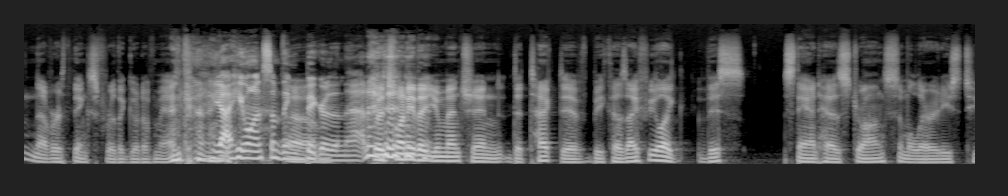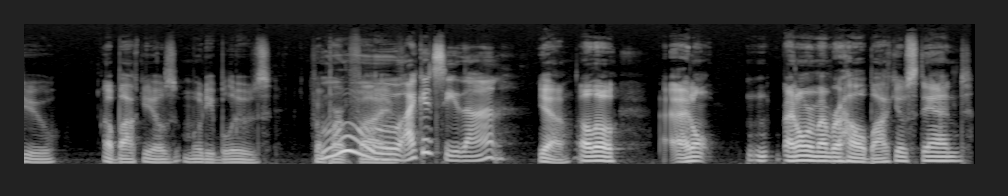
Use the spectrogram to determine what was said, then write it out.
never thinks for the good of mankind. yeah, he wants something um, bigger than that. but it's funny that you mentioned detective because I feel like this stand has strong similarities to Abbacchio's Moody Blues from part Ooh, five. I could see that. Yeah, although I don't, I don't remember how Abbacchio's stand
